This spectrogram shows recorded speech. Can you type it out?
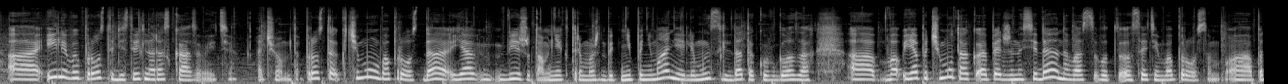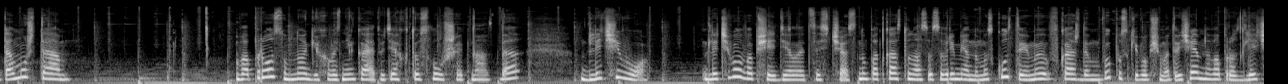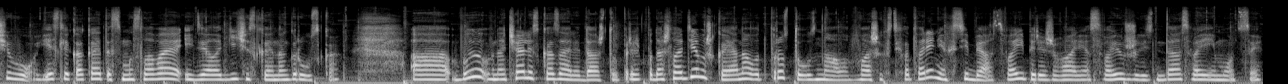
А, или вы просто действительно рассказываете о чем-то? Просто к чему вопрос, да? Я вижу там некоторые, может быть, непонимание или мысль, да, такой в глазах. А, я почему так, опять же, наседаю на вас вот с этим вопросом? А, потому что вопрос у многих возникает, у тех, кто слушает нас, да? Для чего? Для чего вообще делается сейчас? Ну, подкаст у нас о современном искусстве, и мы в каждом выпуске, в общем, отвечаем на вопрос, для чего? Есть ли какая-то смысловая идеологическая нагрузка? А вы вначале сказали, да, что подошла девушка, и она вот просто узнала в ваших стихотворениях себя, свои переживания, свою жизнь, да, свои эмоции.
